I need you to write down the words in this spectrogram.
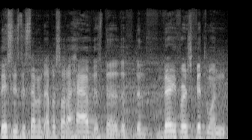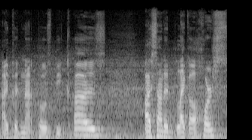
this is the seventh episode I have. This the the the very first fifth one I could not post because I sounded like a horse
